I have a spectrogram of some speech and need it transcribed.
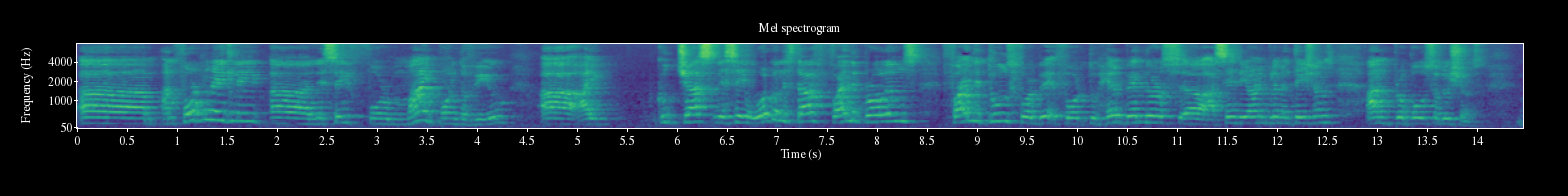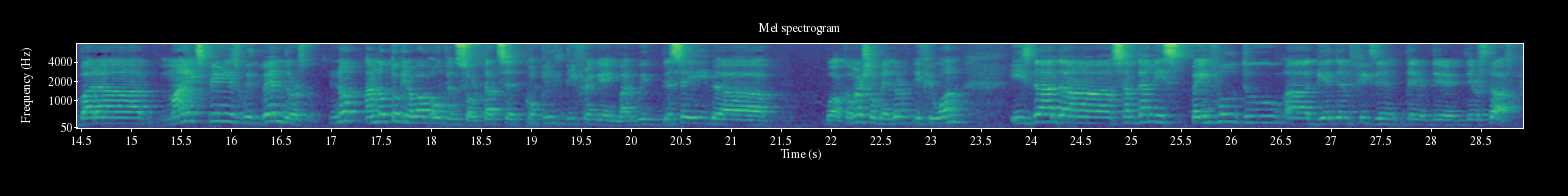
Um, unfortunately, uh, let's say for my point of view, uh, I could just, let's say, work on the stuff, find the problems, find the tools for, for to help vendors uh, assess their own implementations and propose solutions. But uh, my experience with vendors, not, I'm not talking about open source, that's a completely different game, but with, let's say, the, well, commercial vendor, if you want, is that uh, sometimes it's painful to uh, get them fix their, their, their stuff.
